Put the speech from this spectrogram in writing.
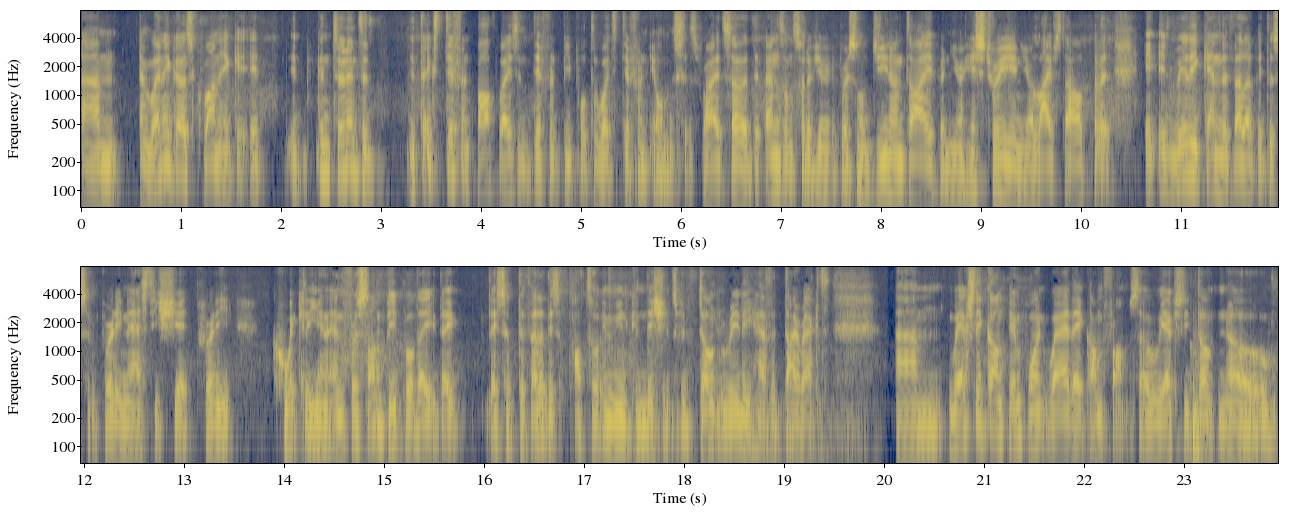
Um, and when it goes chronic, it, it can turn into it takes different pathways and different people towards different illnesses, right? So it depends on sort of your personal genome type and your history and your lifestyle, but it, it really can develop into some pretty nasty shit pretty quickly. And, and for some people, they, they, they sort of develop these autoimmune conditions which don't really have a direct um, we actually can't pinpoint where they come from. So we actually don't know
